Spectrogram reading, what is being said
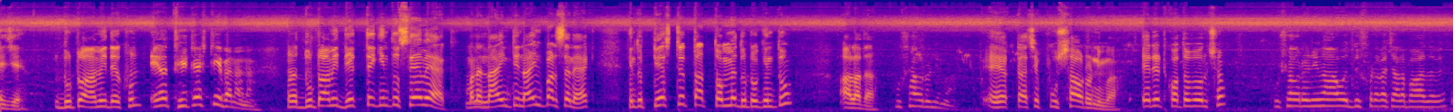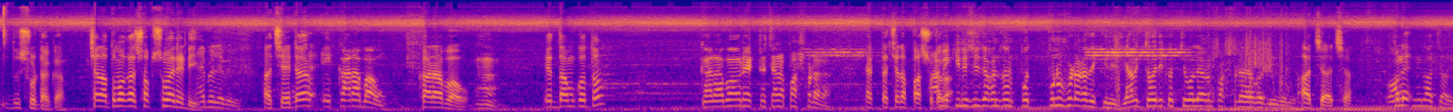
এই যে দুটো আমি দেখুন। এটা থ্রি টেস্টি ব্যানানা মানে দুটো আমি দেখতে কিন্তু সেম এক। মানে নাইনটি নাইন পার্সেন্ট এক কিন্তু টেস্টের তারতম্যে দুটো কিন্তু আলাদা। পুষা অরুণিমা। এই একটা আছে পুষা অরুণিমা। এর রেট কত বলছো? পুষা অরুণিমা ওই দুশো টাকা চারা পাওয়া যাবে। দুশো টাকা। ছাড়া তোমার কাছে সবসময় রেডি অ্যাভেলেবেল আচ্ছা এটা এ কারাবাও। কারাবাও। হ্যাঁ এর দাম কত? কারাবাওর একটা চারা পাঁচশো টাকা। একটা চারা পাঁচশো আমি কিনেছি যখন তখন পনেরোশো টাকা দিয়ে কিনেছি। আমি তৈরি করছি বলে এখন পাঁচশো টাকা করে দিয়ে দেবো। আচ্ছা আচ্ছা। মানে মানে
